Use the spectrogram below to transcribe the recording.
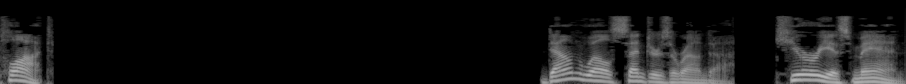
Plot Downwell centers around a «curious man»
